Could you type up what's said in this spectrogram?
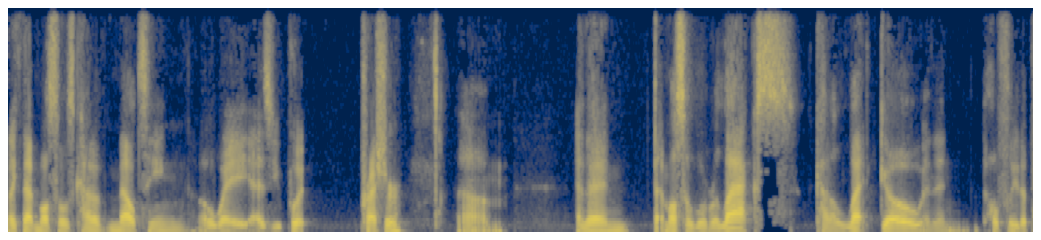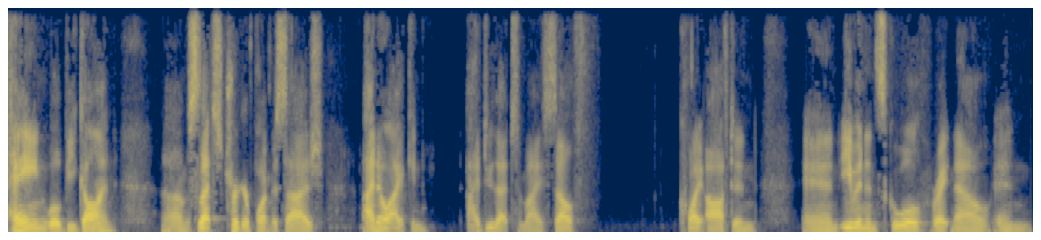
like that muscle is kind of melting away as you put pressure. Um, and then that muscle will relax, kind of let go, and then hopefully the pain will be gone. Um, so that's trigger point massage. I know I can, I do that to myself quite often. And even in school right now, and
